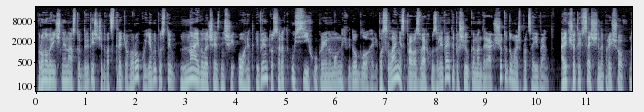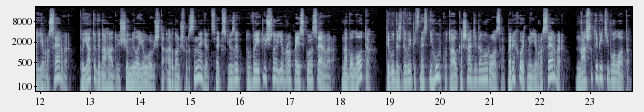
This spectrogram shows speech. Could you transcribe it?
Про новорічний наступ 2023 року я випустив найвеличезніший огляд івенту серед усіх україномовних відеоблогерів. Посилання справа зверху залітайте, пиши у коментарях, що ти думаєш про цей івент. А якщо ти все ще не прийшов на євросервер, то я тобі нагадую, що Мила Йовович та Арнольд Шварценеггер це ексклюзив виключно європейського сервера. На болотах ти будеш дивитись на снігурку та алкаша Діда Мороза. Переходь на євросервер, нашу тобі ті болота.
